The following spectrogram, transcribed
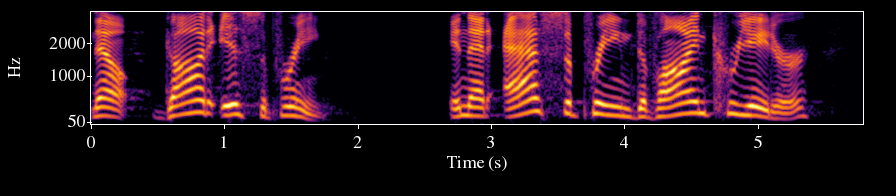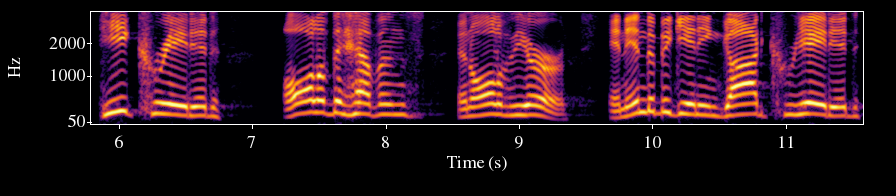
Now, God is supreme in that, as supreme divine creator, he created all of the heavens and all of the earth. And in the beginning, God created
